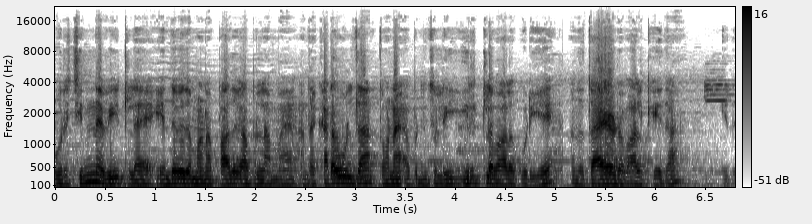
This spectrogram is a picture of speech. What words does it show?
ஒரு சின்ன வீட்டில் எந்த விதமான பாதுகாப்பு இல்லாமல் அந்த கடவுள் தான் துணை அப்படின்னு சொல்லி இருட்டில் வாழக்கூடிய அந்த தாயோட வாழ்க்கை தான் இது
